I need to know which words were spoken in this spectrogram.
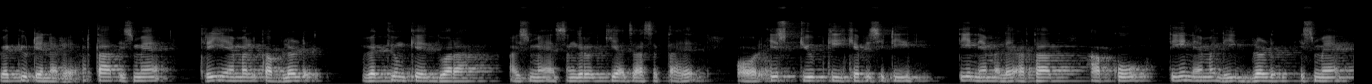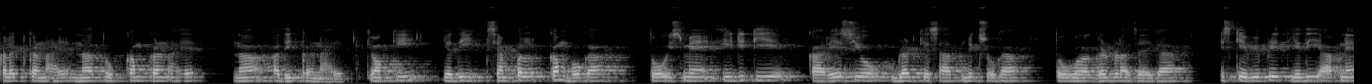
वैक्यूटेनर है। अर्थात इसमें थ्री एम का ब्लड वैक्यूम के द्वारा इसमें संग्रह किया जा सकता है और इस ट्यूब की कैपेसिटी तीन एम है अर्थात आपको तीन एमएल ही ब्लड इसमें कलेक्ट करना है, ना तो कम करना है, ना अधिक करना है। क्योंकि यदि सैंपल कम होगा तो इसमें ई e का रेशियो ब्लड के साथ मिक्स होगा तो वह गड़बड़ा जाएगा। इसके विपरीत यदि आपने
